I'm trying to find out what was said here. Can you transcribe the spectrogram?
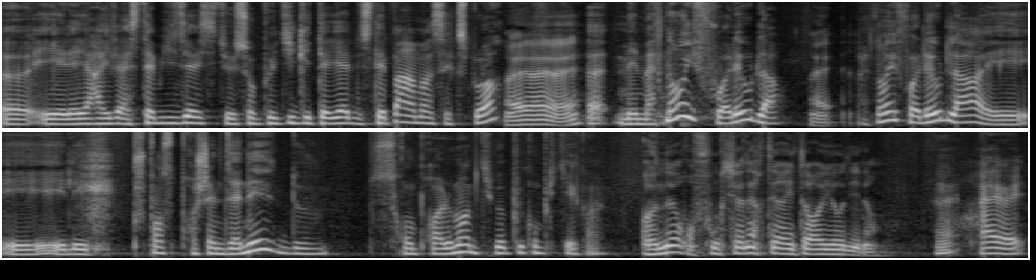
Euh, et elle est arrivée à stabiliser la situation politique italienne, c'était pas un mince exploit. Ouais, ouais, ouais. Euh, mais maintenant, il faut aller au-delà. Maintenant, il faut aller au-delà, et, et- et les, je pense, prochaines années de- seront probablement un petit peu plus compliquées quand même. Honneur aux fonctionnaires territoriaux, dis donc. Ouais, ouais, ouais,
